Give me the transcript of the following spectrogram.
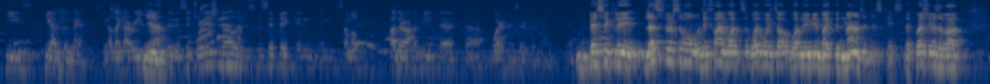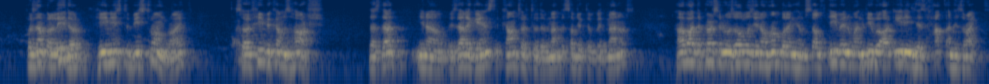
he's he has good manners? You know, like are we, Yeah. is, is it situational? Is it specific in, in some of other hadith that uh, considered good manners? Basically, let's first of all define what, what we talk, what we mean by good manners in this case. The question is about, for example, a leader, he needs to be strong, right? So if he becomes harsh, does that, you know, is that against, counter to the, the subject of good manners? How about the person who's always, you know, humbling himself, even when people are eating his haqq and his right?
